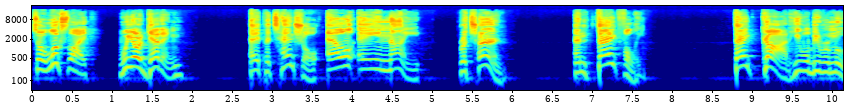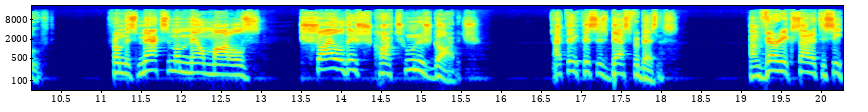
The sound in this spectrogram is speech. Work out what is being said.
So it looks like we are getting a potential LA Knight return. And thankfully, thank God he will be removed from this maximum male models childish, cartoonish garbage. I think this is best for business. I'm very excited to see.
